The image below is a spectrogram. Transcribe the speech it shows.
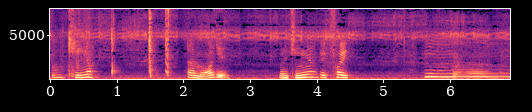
Branquinha. Tá mole? Branquinha, o que foi? Hum,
